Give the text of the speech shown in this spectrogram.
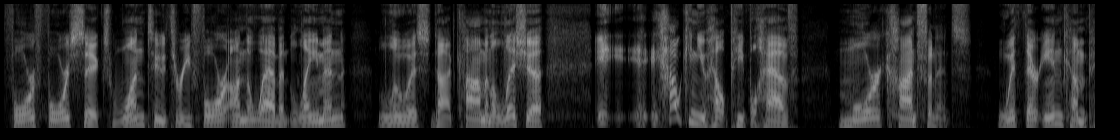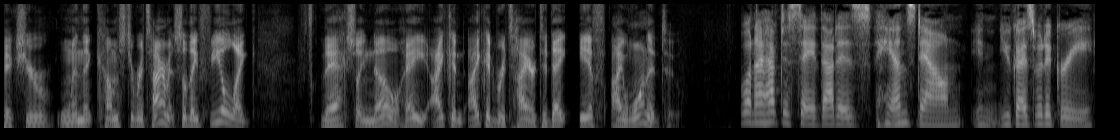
446 1234 on the web at lehmanlewis.com. And Alicia, how can you help people have more confidence with their income picture when it comes to retirement so they feel like they actually know, hey, I could I could retire today if I wanted to. Well, and I have to say that is hands down, and you guys would agree,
